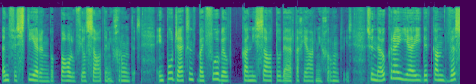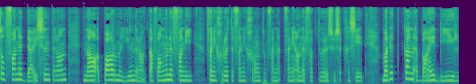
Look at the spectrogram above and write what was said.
investering bepaal hoeveel saad in die grond is. En Port Jackson byvoorbeeld kan die saad tot 30 jaar in die grond wees. So nou kry jy dit kan wissel van 'n 1000 rand na 'n paar miljoen rand afhangende van die van die grootte van die grond en van van die ander faktore soos ek gesê het. Maar dit kan 'n baie duur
